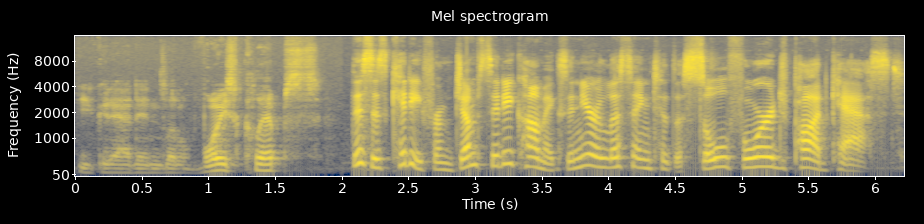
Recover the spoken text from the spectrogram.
You could add in little voice clips. This is Kitty from Jump City Comics, and you're listening to the Soul Forge podcast.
